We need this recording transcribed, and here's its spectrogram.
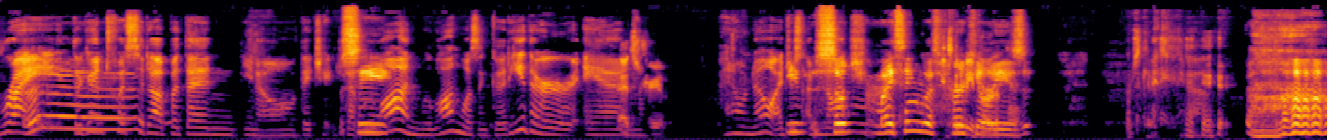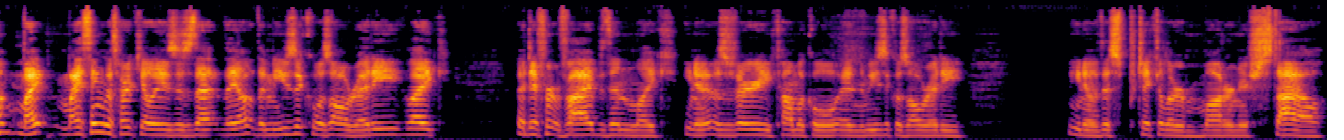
Right, they're gonna Uh, twist it up, but then you know they changed up See- Mulan. Mulan wasn't good either, and That's true. I don't know. I just I'm not so sure. my thing with It's Hercules, I'm just kidding. Yeah. my my thing with Hercules is that they the music was already like a different vibe than like you know it was very comical and the music was already you know this particular modernish style.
